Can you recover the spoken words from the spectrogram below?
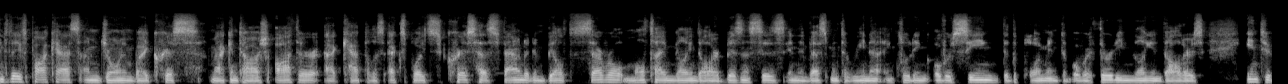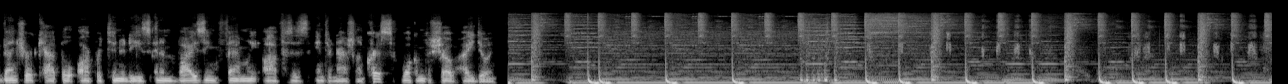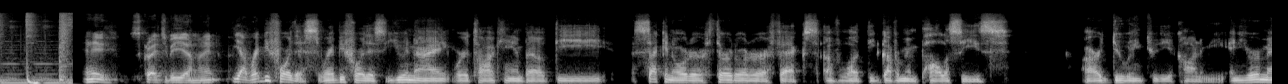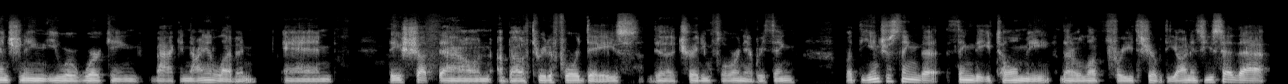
In today's podcast, I'm joined by Chris McIntosh, author at Capitalist Exploits. Chris has founded and built several multi million dollar businesses in the investment arena, including overseeing the deployment of over $30 million into venture capital opportunities and advising family offices internationally. Chris, welcome to the show. How are you doing? Hey, it's great to be here, mate. Yeah, right before this, right before this, you and I were talking about the second order, third order effects of what the government policies are doing to the economy. And you were mentioning you were working back in 9 11 and they shut down about three to four days, the trading floor and everything. But the interesting that thing that you told me that I would love for you to share with the audience, you said that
